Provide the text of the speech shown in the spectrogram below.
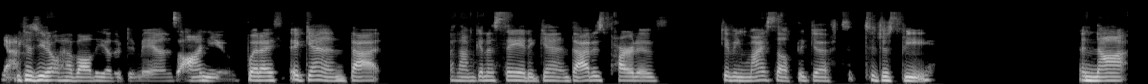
Yeah. Because you don't have all the other demands on you. But I, again, that, and I'm going to say it again, that is part of giving myself the gift to just be and not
